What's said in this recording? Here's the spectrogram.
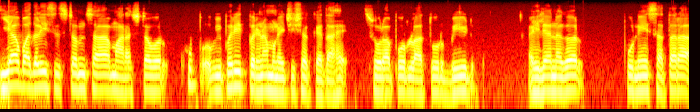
या वादळी सिस्टमचा महाराष्ट्रावर खूप विपरीत परिणाम होण्याची शक्यता आहे. सोलापूर लातूर बीड अहिल्यानगर पुणे सातारा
